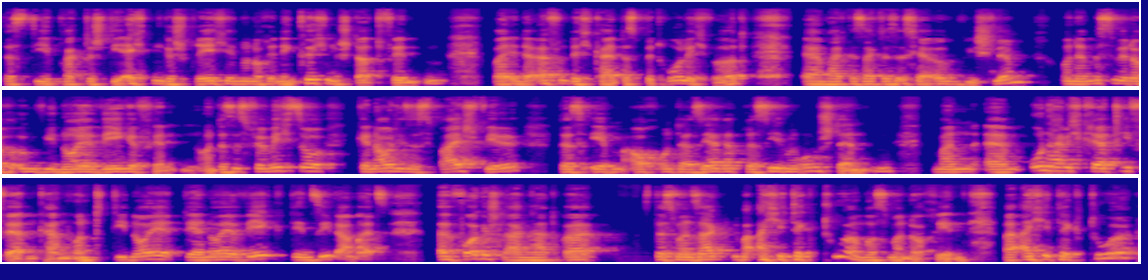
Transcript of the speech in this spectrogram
dass die praktisch die echten Gespräche nur noch in den Küchen stattfinden, weil in der Öffentlichkeit das bedrohlich wird, ähm, hat gesagt, das ist ja irgendwie schlimm und dann müssen wir doch irgendwie neue Wege finden. Und das ist für mich so genau dieses Beispiel, dass eben auch unter sehr repressiven Umständen man ähm, unheimlich kreativ werden kann. Und die neue, der neue Weg, den sie damals äh, vorgeschlagen hat, war dass man sagt, über Architektur muss man doch reden. Weil Architektur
